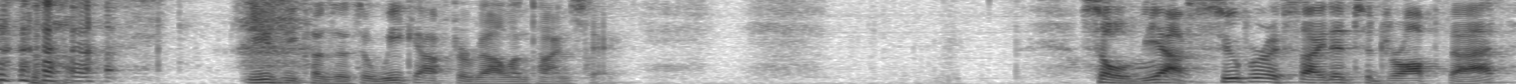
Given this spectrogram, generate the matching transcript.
Easy because it's a week after Valentine's Day. So yeah, super excited to drop that.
